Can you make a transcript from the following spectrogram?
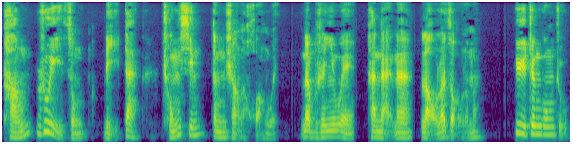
唐睿宗李旦重新登上了皇位，那不是因为他奶奶老了走了吗？玉真公主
